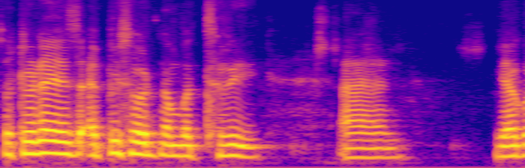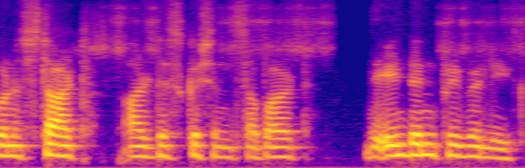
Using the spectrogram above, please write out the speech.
So today is episode number three, and we are going to start our discussions about the Indian Premier League.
